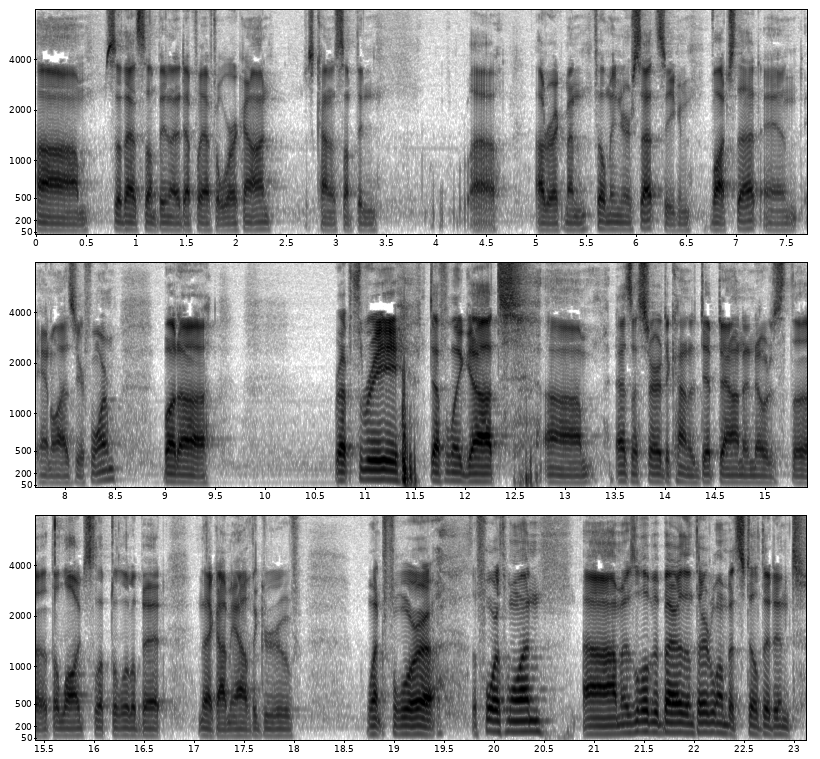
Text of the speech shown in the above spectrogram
Um, so that's something I definitely have to work on. Just kind of something uh, I'd recommend filming your set so you can watch that and analyze your form. But uh, rep three definitely got um, as I started to kind of dip down and notice the the log slipped a little bit. And that got me out of the groove. Went for the fourth one. Um, it was a little bit better than third one, but still didn't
